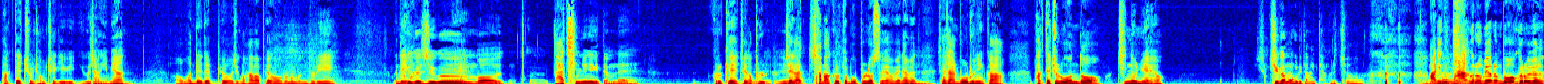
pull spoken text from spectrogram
박대출 정책위 의장이면 어, 원내대표 지금 하마평에 오르는 분들이 근데 그러니까 지금 예. 뭐다 친윤이기 때문에 그렇게 제가 불 예. 제가 차마 그렇게 못 불렀어요. 왜냐하면 음. 제가 잘 모르니까 박대출 의원도 친윤이에요. 지금은 우리 당이 다 그렇죠. 아니 그럼 다 당은 그러면은 뭐 음. 그러면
